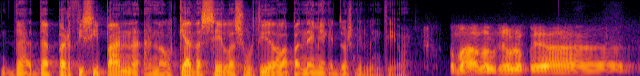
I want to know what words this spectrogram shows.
de, de participar en, el que ha de ser la sortida de la pandèmia aquest 2021? Home, la Unió Europea eh,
